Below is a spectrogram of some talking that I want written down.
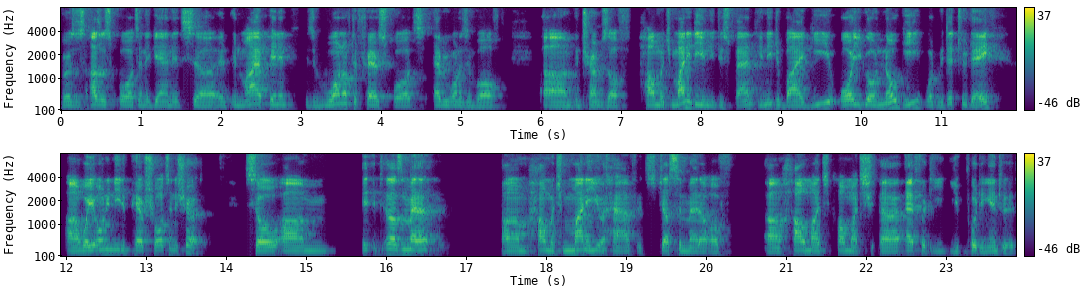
versus other sports. And again, it's uh, in, my opinion, it's one of the fair sports. Everyone is involved um, in terms of how much money do you need to spend. You need to buy a gi, or you go no gi, what we did today, uh, where you only need a pair of shorts and a shirt. So um, it, it doesn't matter um, how much money you have. It's just a matter of uh, how much how much uh, effort you, you're putting into it.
